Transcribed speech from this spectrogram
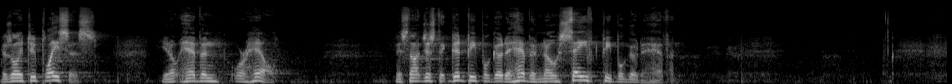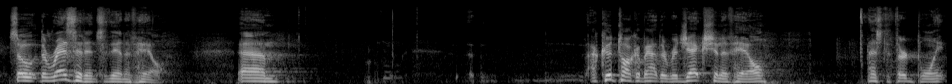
There's only two places, you know, heaven or hell. It's not just that good people go to heaven, no, saved people go to heaven. So, the residents then of hell. Um, I could talk about the rejection of hell. That's the third point.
